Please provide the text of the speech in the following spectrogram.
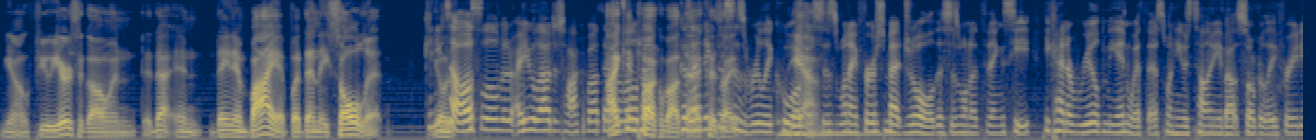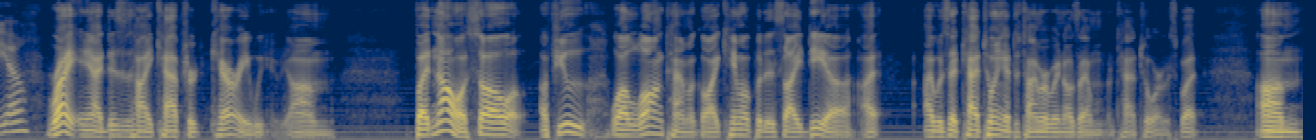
you know a few years ago, and that and they didn't buy it, but then they sold it. Can You know- tell us a little bit? Are you allowed to talk about that? I a can little talk bit? about because I think this I- is really cool. yeah. This is when I first met Joel. This is one of the things he he kind of reeled me in with this when he was telling me about Sober Life Radio. Right. Yeah. This is how I captured Carrie. We, um, but no. So a few, well, a long time ago, I came up with this idea. I, I was at tattooing at the time. Everybody knows I'm a tattoo artist, but, um,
